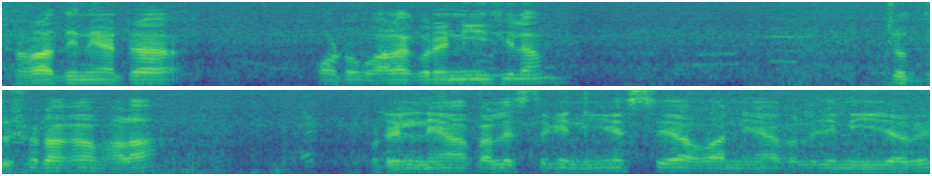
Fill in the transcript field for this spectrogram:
সারাদিনে একটা অটো ভাড়া করে নিয়েছিলাম। চোদ্দোশো টাকা ভাড়া। হোটেল নেহা প্যালেস থেকে নিয়ে এসছে, আবার নেহা প্যালেসে নিয়ে যাবে।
